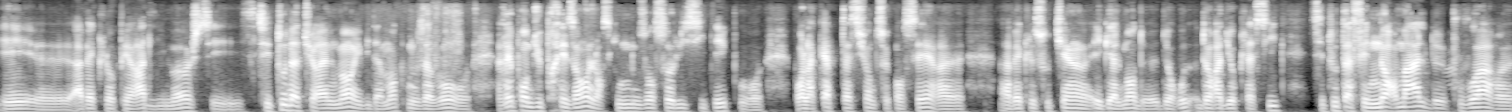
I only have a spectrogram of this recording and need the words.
Et euh, avec l'Opéra de Limoges, c'est tout naturellement, évidemment, que nous avons répondu présent lorsqu'ils nous ont sollicité pour, pour la captation de ce concert, euh, avec le soutien également de, Radio Classique. C'est tout à fait normal de pouvoir euh,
